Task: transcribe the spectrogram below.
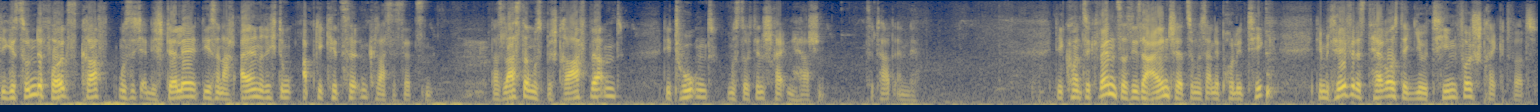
Die gesunde Volkskraft muss sich an die Stelle dieser nach allen Richtungen abgekitzelten Klasse setzen. Das Laster muss bestraft werden, die Tugend muss durch den Schrecken herrschen. Zitat Ende. Die Konsequenz aus dieser Einschätzung ist eine Politik, die mit Hilfe des Terrors der Guillotine vollstreckt wird.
